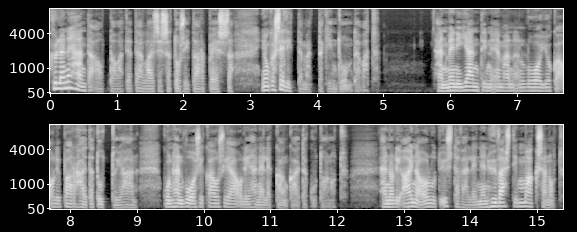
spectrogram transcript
Kyllä ne häntä auttavat ja tällaisessa tositarpeessa, jonka selittämättäkin tuntevat. Hän meni Jäntin emännän luo, joka oli parhaita tuttujaan, kun hän vuosikausia oli hänelle kankaita kutonut. Hän oli aina ollut ystävällinen, hyvästi maksanut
